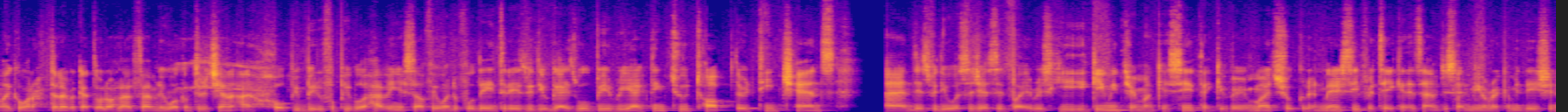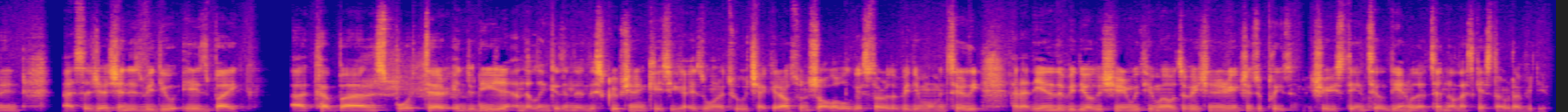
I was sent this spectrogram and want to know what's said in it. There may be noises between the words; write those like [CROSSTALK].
alaikum wa rahmatullahi wa barakatuh halal family. Welcome to the channel. I hope you beautiful people are having yourself a wonderful day. In today's video guys we'll be reacting to top 13 chants. And this video was suggested by risky gaming Chairman thank you very much. Shukran merci for taking the time to send me a recommendation and a suggestion. This video is by uh, Kabar Sporter Indonesia and the link is in the description in case you guys wanted to check it out. So inshallah we'll get started the video momentarily. And at the end of the video I'll be sharing with you my observation and reaction so please make sure you stay until the end. With that said now let's get started with our video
